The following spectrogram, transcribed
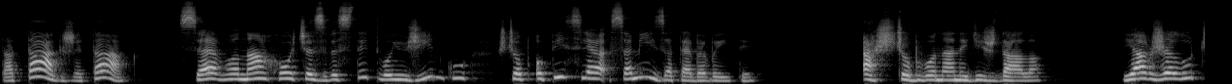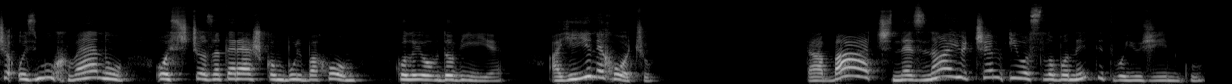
Та так же, так. Все вона хоче звести твою жінку, щоб опісля самій за тебе вийти. А щоб вона не діждала. Я вже лучше озьму хвену, ось що за терешком бульбахом, коли овдовіє, а її не хочу. Та бач, не знаю, чим і ослобонити твою жінку.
